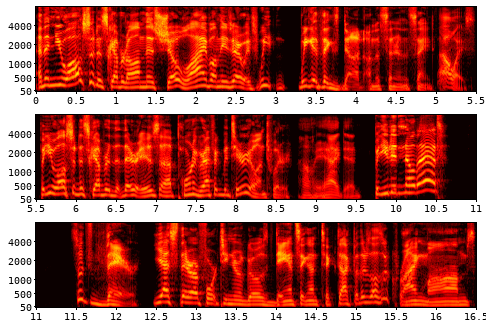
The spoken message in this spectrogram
And then you also discovered on this show, live on these airwaves, we we get things done on the Sinner and the Saint. Always. But you also discovered that there is uh, pornographic material on Twitter. Oh yeah, I did. But you didn't know that. So it's there. Yes, there are 14 year old girls dancing on TikTok, but there's also crying moms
